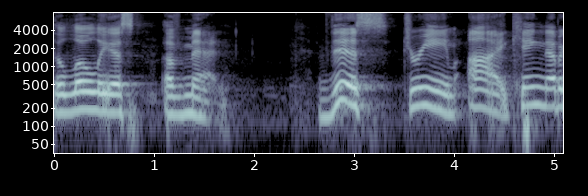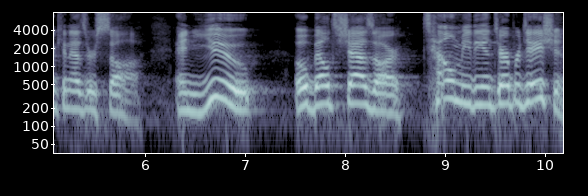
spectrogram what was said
the lowliest of men. This dream I, King Nebuchadnezzar, saw, and you, O Belshazzar, tell me the interpretation.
